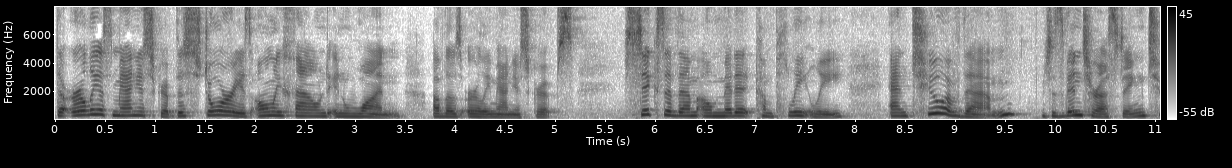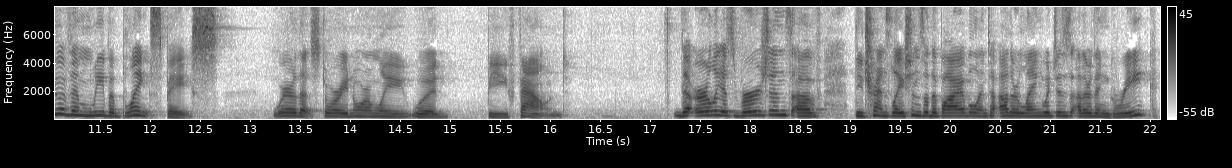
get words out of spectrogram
The earliest manuscript, this story is only found in one of those early manuscripts. Six of them omit it completely, and two of them, which is interesting, two of them leave a blank space where that story normally would be found. The earliest versions of the translations of the Bible into other languages other than Greek,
